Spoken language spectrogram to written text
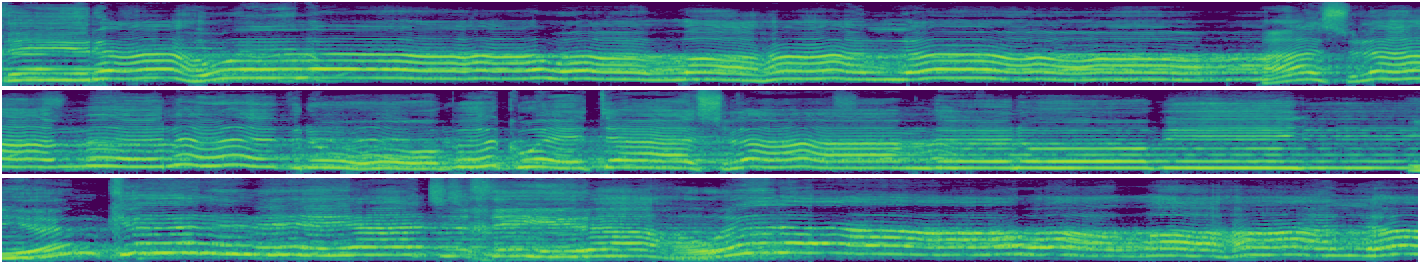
خيره ولا والله لا. أسلم من ذنوبك وتسلم ذنوبي. يمكن نية خيره ولا والله لا.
